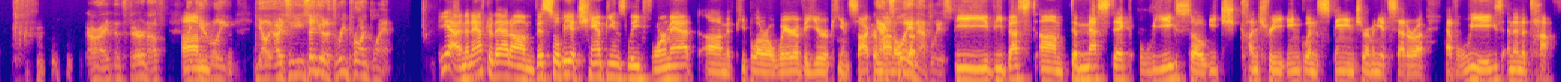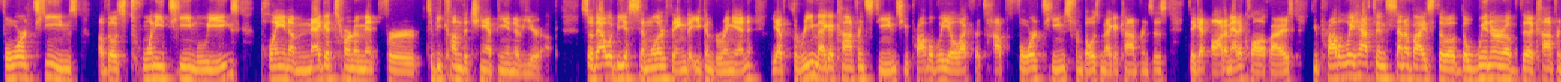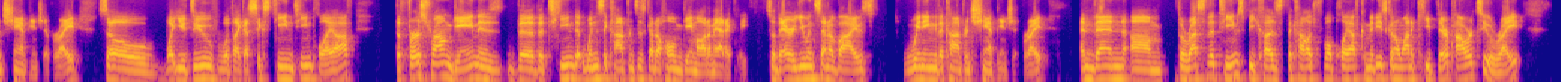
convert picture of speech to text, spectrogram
All right, that's fair enough. Um, I can't um, really yell. All right, so you said you had a three prong plan. Yeah, and then after that, um, this will be a Champions League format. Um, if people are aware of the European soccer yeah, model, explain the, that, please. The the best um, domestic leagues, so each country, England, Spain, Germany, etc., have leagues, and then the top four teams of those 20 team leagues playing a mega tournament for to become the champion of Europe. So that would be a similar thing that you can bring in. You have three mega conference teams. You probably elect the top four teams from those mega conferences to get automatic qualifiers. You probably have to incentivize the, the winner of the conference championship, right? So what you do with like a 16 team playoff, the first round game is the the team that wins the conference has got a home game automatically. So there you incentivize winning the conference championship, right? And then um, the rest of the teams, because the college football playoff committee is going to want to keep their power too, right?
